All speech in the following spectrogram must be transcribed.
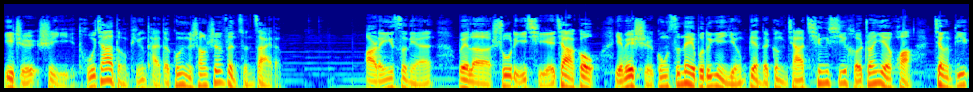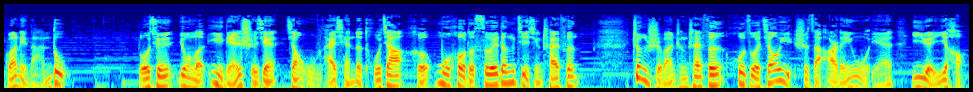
一直是以途家等平台的供应商身份存在的。二零一四年，为了梳理企业架构，也为使公司内部的运营变得更加清晰和专业化，降低管理难度，罗军用了一年时间，将舞台前的途家和幕后的思维登进行拆分。正式完成拆分、互做交易是在二零一五年一月一号。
